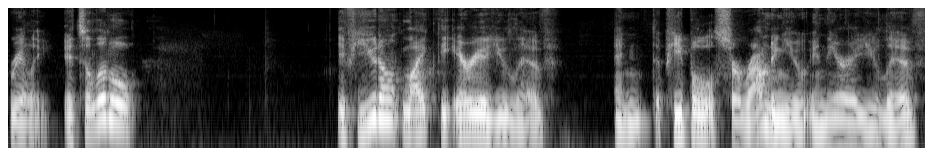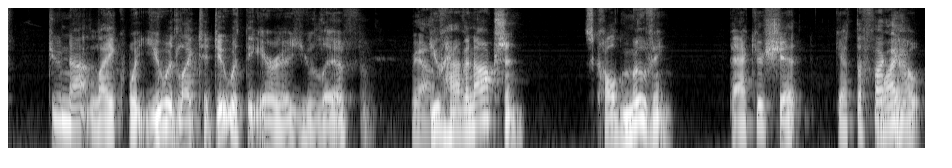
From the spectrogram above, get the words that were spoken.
Really, it's a little. If you don't like the area you live, and the people surrounding you in the area you live do not like what you would like to do with the area you live, yeah. you have an option. It's called moving. Pack your shit, get the fuck Right. out,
